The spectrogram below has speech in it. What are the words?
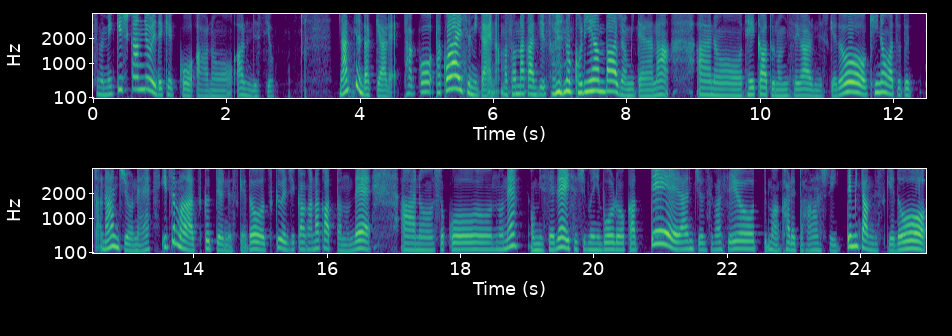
そのメキシカン料理で結構、あの、あるんですよ。なんて言うんだっけあれ。タコ、タコライスみたいな。まあ、そんな感じ。それのコリアンバージョンみたいな、あの、テイクアウトのお店があるんですけど、昨日はちょっとランチをね、いつもは作ってるんですけど、作る時間がなかったので、あの、そこのね、お店で久しぶりにボールを買って、ランチを済ませようって、まあ彼と話して行ってみたんですけど、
